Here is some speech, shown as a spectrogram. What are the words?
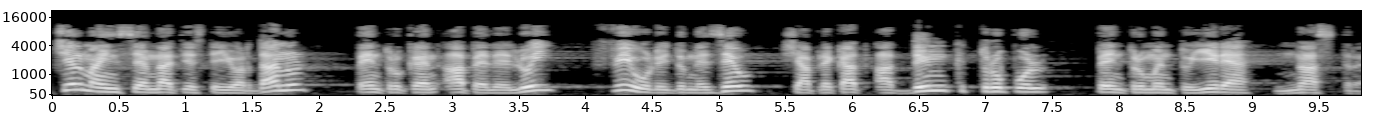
cel mai însemnat este Iordanul, pentru că în apele lui, Fiul lui Dumnezeu și-a plecat adânc trupul pentru mântuirea noastră.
